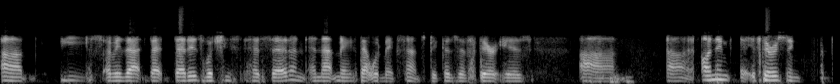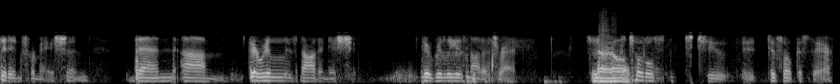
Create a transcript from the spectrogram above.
Um, yes, I mean that, that that is what she has said, and, and that make that would make sense because if there is um, uh, un- if there is encrypted information, then um, there really is not an issue. There really is not a threat. So now, total to to focus there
